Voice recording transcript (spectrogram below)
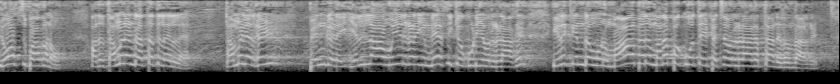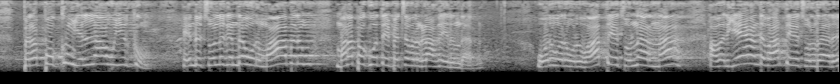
யோசிச்சு பார்க்கணும். அது தமிழன் ரத்தத்தில் இல்லை. தமிழர்கள் பெண்களை எல்லா உயிர்களையும் நேசிக்கக்கூடியவர்களாக இருக்கின்ற ஒரு மாபெரும் மனப்பக்குவத்தை பெற்றவர்களாகத்தான் இருந்தார்கள். பிறப்போக்கும் எல்லா உயிர்க்கும் என்று சொல்லுகின்ற ஒரு மாபெரும் மனப்பக்குவத்தை பெற்றவர்களாக இருந்தார்கள். ஒருவர் ஒரு வார்த்தையை சொன்னார்னா அவர் ஏன் அந்த வார்த்தையை சொல்றாரு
